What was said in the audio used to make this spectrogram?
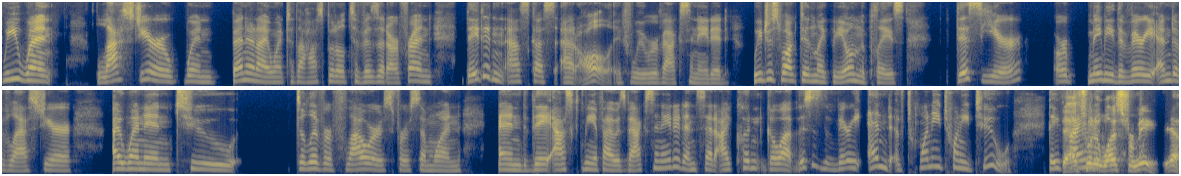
we went last year when Ben and I went to the hospital to visit our friend. They didn't ask us at all if we were vaccinated. We just walked in like we own the place. This year, or maybe the very end of last year, I went in to deliver flowers for someone and they asked me if I was vaccinated and said I couldn't go up. This is the very end of 2022. They That's what it was for me. Yeah.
